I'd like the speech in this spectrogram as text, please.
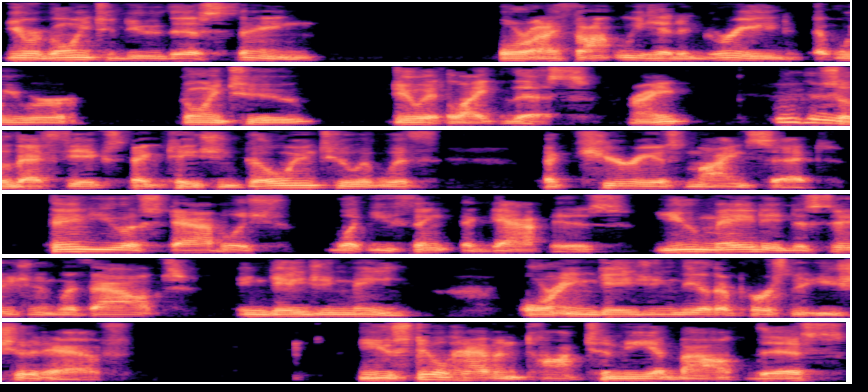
you were going to do this thing, or I thought we had agreed that we were going to do it like this, right? Mm-hmm. So that's the expectation. Go into it with a curious mindset. Then you establish what you think the gap is. You made a decision without engaging me or engaging the other person that you should have. You still haven't talked to me about this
